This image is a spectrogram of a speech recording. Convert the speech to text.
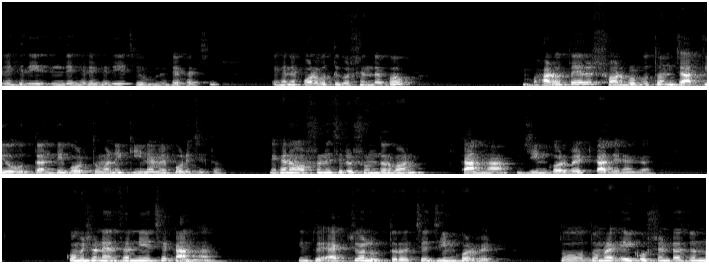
রেখে দিয়ে, দেখে রেখে দিয়েছি, ওগুলো দেখাচ্ছি। এখানে পরবর্তী কোশ্চেন দেখো। ভারতের সর্বপ্রথম জাতীয় উদ্যানটি বর্তমানে কি নামে পরিচিত? এখানে অপশনে ছিল Sundarban, Kanha Jim Corbett, Kaziranga. Commission answer নিয়েছে কানহা। কিন্তু অ্যাকচুয়াল উত্তর হচ্ছে জিম করবেট। তো তোমরা এই কোশ্চেনটার জন্য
